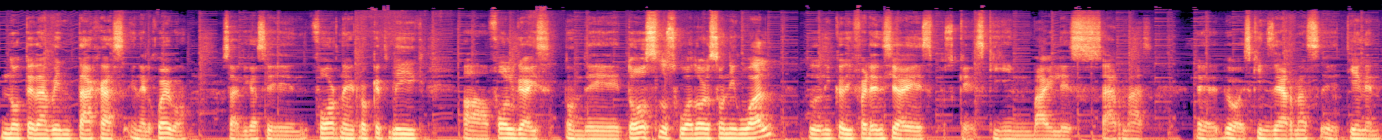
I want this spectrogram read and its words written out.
no te da ventajas en el juego. O sea, dígase en Fortnite, Rocket League, uh, Fall Guys, donde todos los jugadores son igual. La única diferencia es pues, que skin, bailes, armas, o skins de armas tienen.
